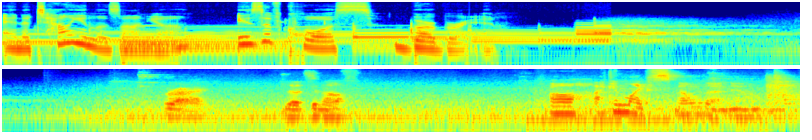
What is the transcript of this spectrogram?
and Italian lasagna is, of course, berbere. Right. That's enough. Oh, I can like smell that now.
